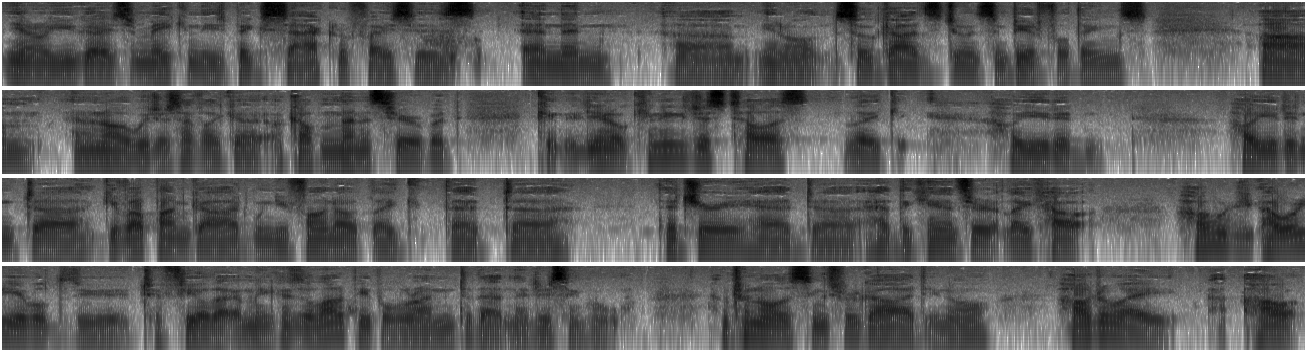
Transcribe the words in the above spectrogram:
you know, you guys are making these big sacrifices, and then, um, you know, so God's doing some beautiful things. Um, I don't know. We just have like a, a couple minutes here, but can, you know, can you just tell us like how you didn't how you didn't uh, give up on God when you found out like that uh, that Jerry had uh, had the cancer? Like how how you, how were you able to to feel that? I mean, because a lot of people run into that and they just think, well, I'm doing all these things for God. You know, how do I how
